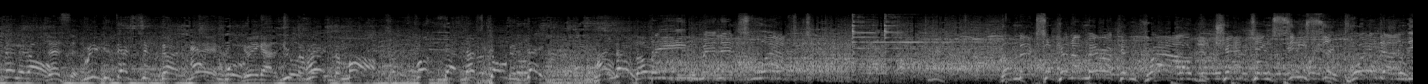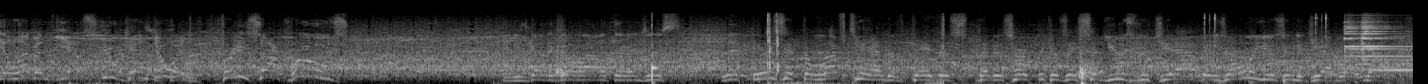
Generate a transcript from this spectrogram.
Spin it all. Listen. We get that shit done afterwards. you ain't gotta You can it, hurt the mob. Fuck that. Let's go today. I know. Three minutes left. The Mexican-American crowd chanting Si se pueda in the 11th. Yes, you can do it for Isaac Cruz. And he's got to go out there and just let... Is it the left hand of Davis that is hurt because they said use the jab, and he's only using the jab right now.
